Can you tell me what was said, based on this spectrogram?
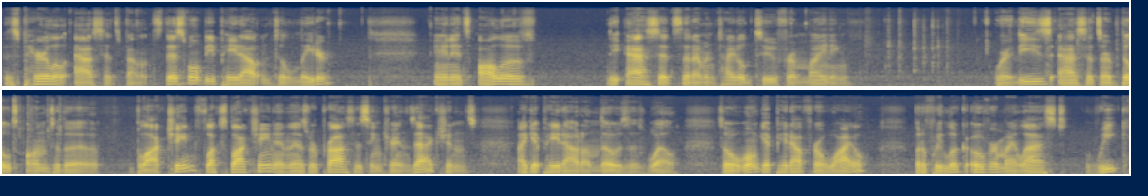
This parallel assets balance. This won't be paid out until later. And it's all of the assets that I'm entitled to from mining where these assets are built onto the blockchain, Flux blockchain, and as we're processing transactions, I get paid out on those as well. So it won't get paid out for a while, but if we look over my last week,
